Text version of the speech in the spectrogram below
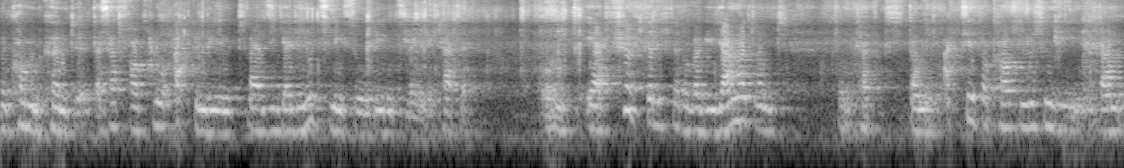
bekommen könnte. Das hat Frau Klo abgelehnt, weil sie ja die Nutz nicht so lebenslänglich hatte. Und er hat fürchterlich darüber gejammert und, und hat dann Aktien verkaufen müssen, die dann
